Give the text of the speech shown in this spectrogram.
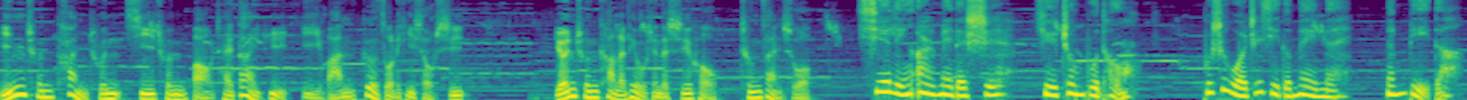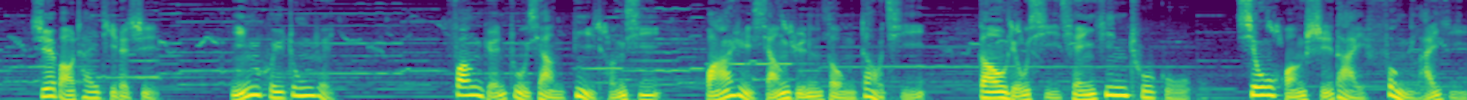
迎春、探春、惜春、宝钗、黛玉、李纨各作了一首诗。元春看了六人的诗后，称赞说：“薛灵二妹的诗与众不同，不是我这几个妹妹能比的。”薛宝钗提的是：“银辉中瑞，方圆柱向地城西，华日祥云笼罩旗，高流洗迁阴出谷，修黄时代凤来仪。”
